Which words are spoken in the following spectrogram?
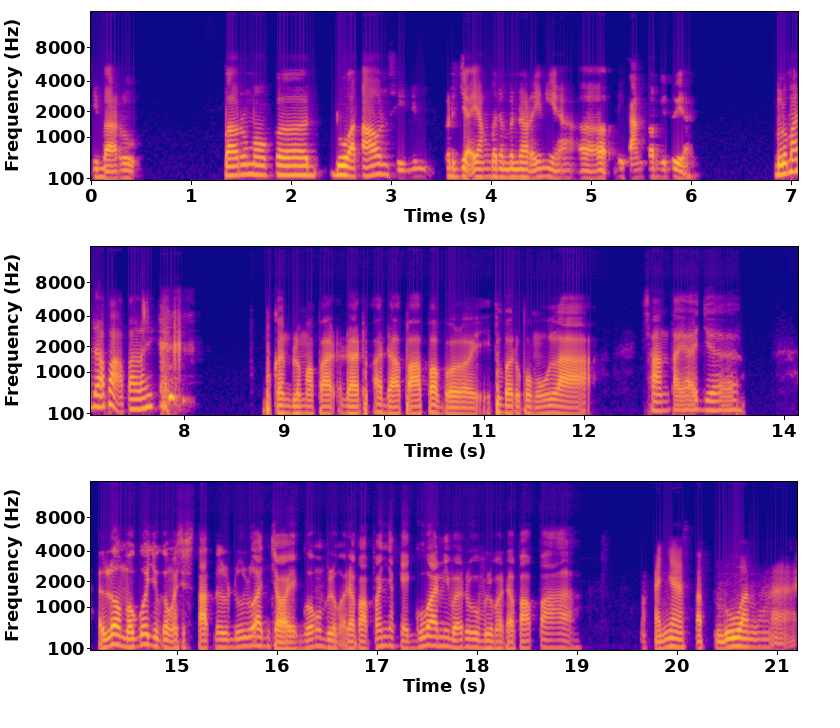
sih baru baru mau ke dua tahun sih ini kerja yang benar-benar ini ya eh, di kantor gitu ya Belum ada apa-apa lah. Bukan belum apa ada ada apa-apa, Boy. Itu baru pemula. Santai aja. Lu sama gue juga masih start dulu duluan, coy. Gue mah belum ada apa-apanya kayak gua nih baru belum ada apa-apa. Makanya start duluan lah.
